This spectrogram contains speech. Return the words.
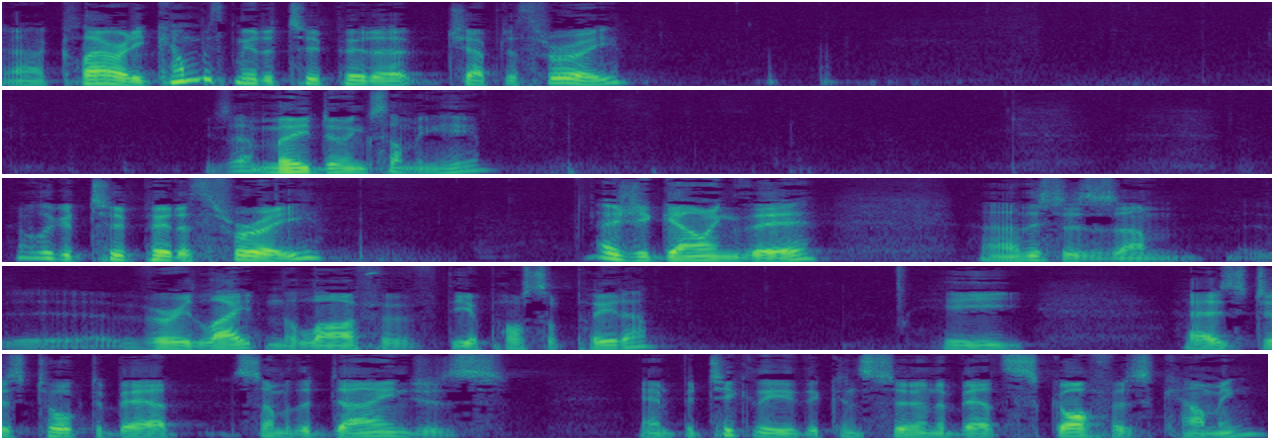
uh, clarity. Come with me to 2 Peter chapter 3. Is that me doing something here? Have a look at 2 Peter 3. As you're going there, uh, this is um, very late in the life of the Apostle Peter. He has just talked about some of the dangers and particularly the concern about scoffers coming.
